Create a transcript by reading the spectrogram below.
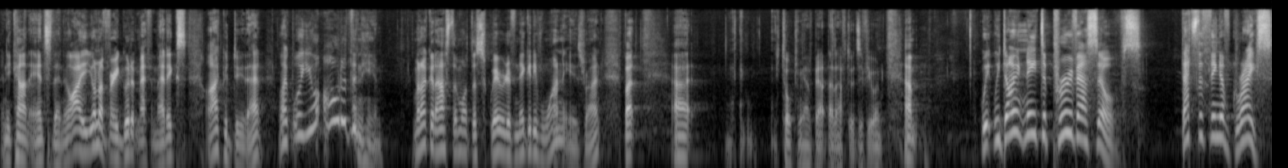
And he can't answer that. Oh, you're not very good at mathematics. I could do that. Like, well, you're older than him. I mean, I could ask them what the square root of negative 1 is, right? But uh, talk to me about that afterwards if you want. Um, we, we don't need to prove ourselves. That's the thing of grace.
